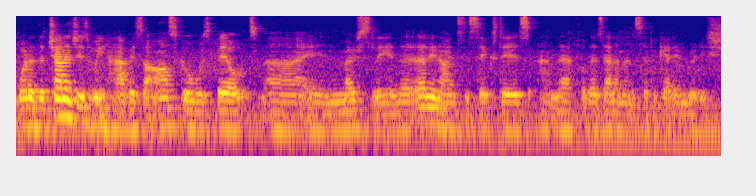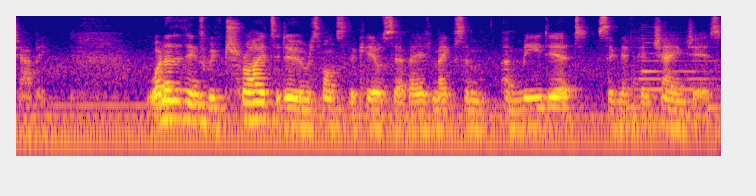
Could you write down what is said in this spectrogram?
One of the challenges we have is that our school was built uh, in mostly in the early 1960s and therefore there's elements that are getting really shabby. One of the things we've tried to do in response to the Keel survey is make some immediate significant changes.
